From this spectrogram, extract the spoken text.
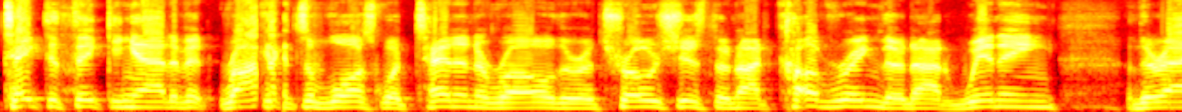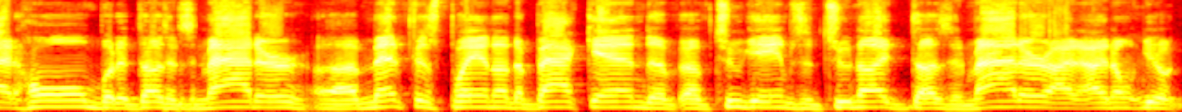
Take the thinking out of it. Rockets have lost, what, 10 in a row. They're atrocious. They're not covering. They're not winning. They're at home, but it doesn't matter. Uh, Memphis playing on the back end of, of two games in two nights doesn't matter. I, I, don't, you know,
